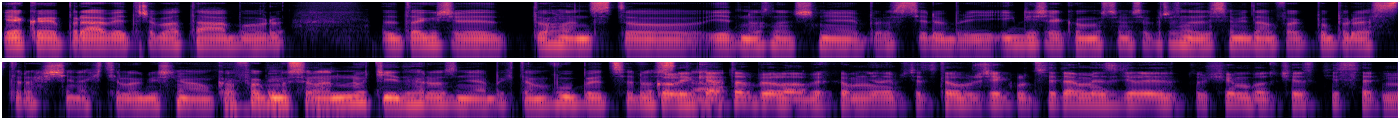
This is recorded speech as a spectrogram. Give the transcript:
jako je právě třeba tábor. Takže tohle to jednoznačně je prostě dobrý. I když jako musím se přiznat, že se mi tam fakt poprvé strašně nechtělo, když nemám fakt musela nutit hrozně, abych tam vůbec se dostal. Kolika to bylo, abychom měli představu, protože kluci tam jezdili, tuším, od 6 7.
